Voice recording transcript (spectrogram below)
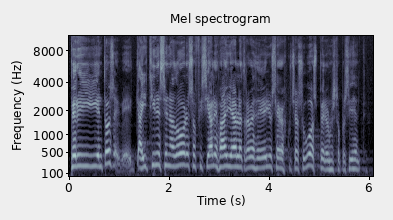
Pero y entonces, eh, ahí tiene senadores, oficiales, vaya y habla a través de ellos y haga escuchar su voz, pero es nuestro presidente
